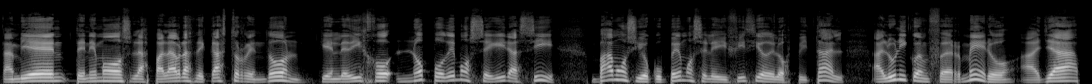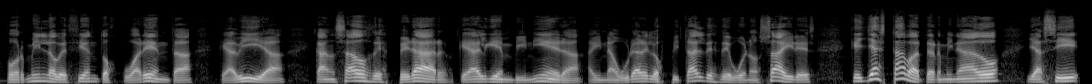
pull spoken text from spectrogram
También tenemos las palabras de Castro Rendón, quien le dijo, no podemos seguir así, vamos y ocupemos el edificio del hospital. Al único enfermero, allá por 1940, que había, cansados de esperar que alguien viniera a inaugurar el hospital desde Buenos Aires, que ya estaba terminado y así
